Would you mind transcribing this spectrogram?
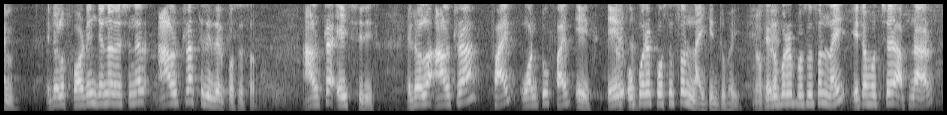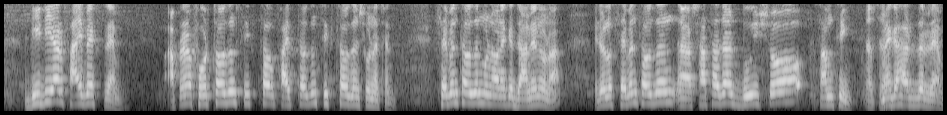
M এটা হলো ফোরটিন জেনারেশনের আলট্রা সিরিজের প্রসেসর আলট্রা এইচ সিরিজ এটা হলো ultra five one two five H এর আচ্ছা। উপরে প্রসেসর নাই কিন্তু ভাই। এর উপরে প্রসেসর নাই। এটা হচ্ছে আপনার ডিডিআর ফাইভ এক্স র্যাম আপনারা four thousand six five thousand six thousand শুনেছেন। সেভেন থাউজেন্ড মনে অনেকে জানেনও না। এটা হলো সেভেন থাউজেন্ড সাত হাজার দুইশো সামথিং আচ্ছা। মেগা হার্টজের র্যাম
